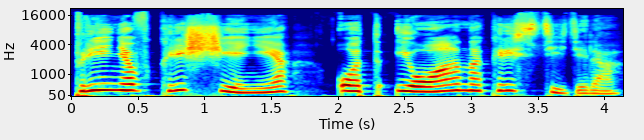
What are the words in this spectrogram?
приняв крещение от Иоанна Крестителя,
